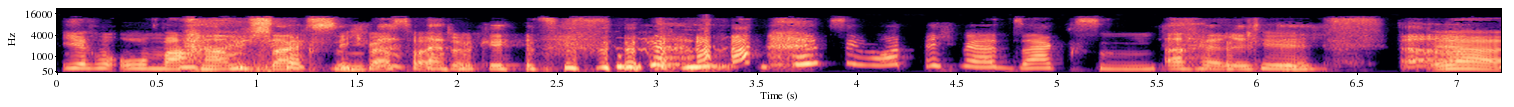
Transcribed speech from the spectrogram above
ihre Oma, Namens Sachsen. nicht, was heute okay. Sie wohnt nicht mehr in Sachsen. Ach ja, okay. richtig. Ja.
